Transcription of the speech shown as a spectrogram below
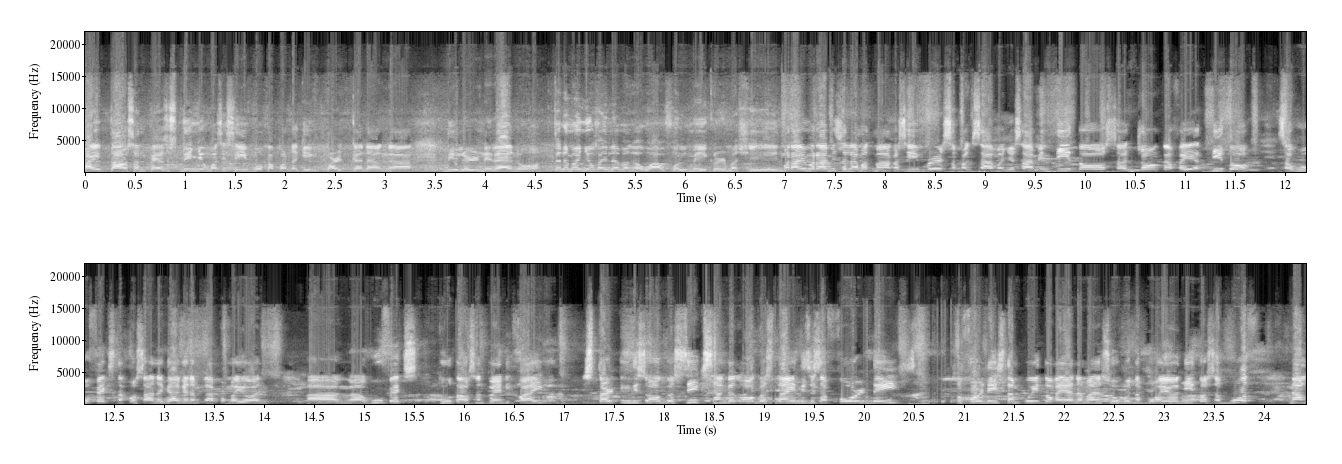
5,000 pesos din yung masisave mo kapag naging part ka ng ah, dealer nila, no? Ito naman yung kailang mga waffle maker machine. Maraming maraming salamat mga ka-savers sa pagsama nyo sa amin dito sa Chong Cafe at dito sa Woofex na kung saan nagaganap nga po ngayon ang uh, Woofex 2025 starting this August 6 hanggang August 9 this is a 4 days so 4 days lang po ito kaya naman subod na po kayo dito sa booth ng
